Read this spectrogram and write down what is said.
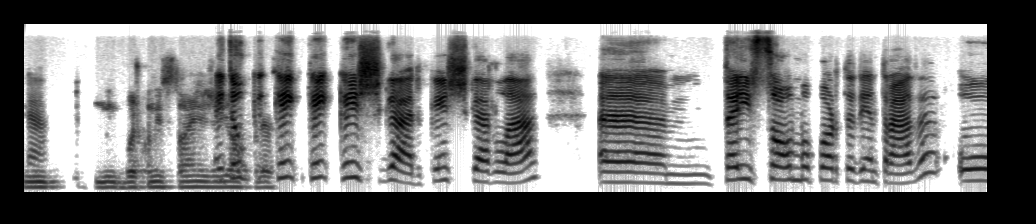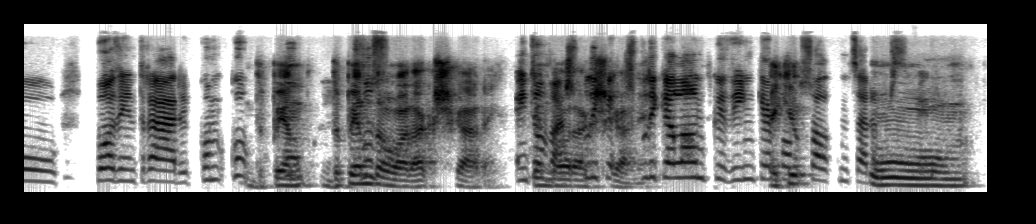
tá. muito, muito, boas condições. Então, quem, quem, quem, chegar, quem chegar lá um, tem só uma porta de entrada ou pode entrar. Como, como, depende como, depende da hora a que chegarem. Então vá, explica, explica, lá um bocadinho que é Aquilo, para o pessoal começar a perceber. O,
